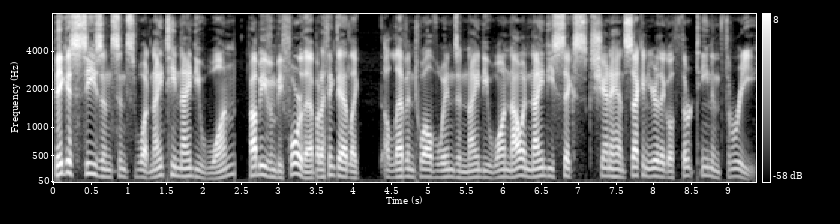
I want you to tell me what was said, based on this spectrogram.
biggest season since what 1991, probably even before that. But I think they had like 11, 12 wins in 91. Now in 96, Shanahan's second year, they go 13 and three.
